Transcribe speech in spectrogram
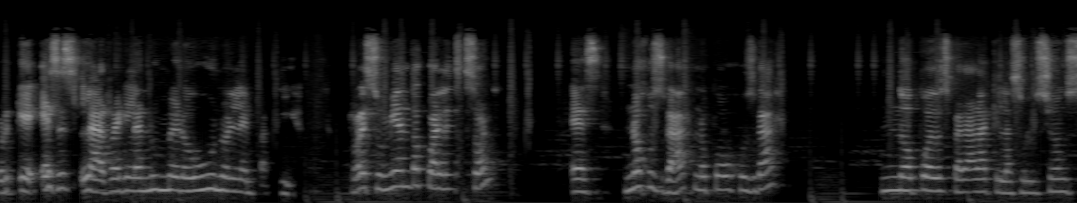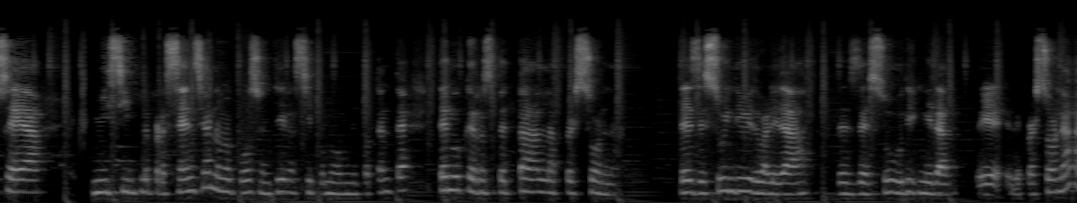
porque esa es la regla número uno en la empatía. Resumiendo cuáles son, es no juzgar, no puedo juzgar, no puedo esperar a que la solución sea mi simple presencia, no me puedo sentir así como omnipotente, tengo que respetar a la persona, desde su individualidad, desde su dignidad de, persona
